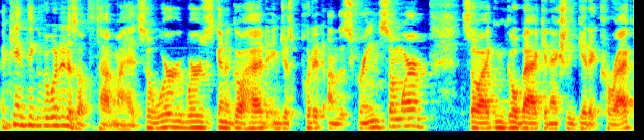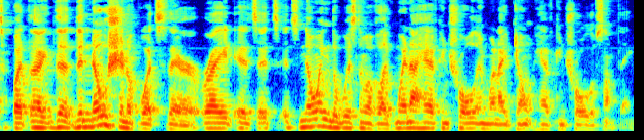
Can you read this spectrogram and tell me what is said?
I can't think of what it is off the top of my head. So we're, we're just going to go ahead and just put it on the screen somewhere so I can go back and actually get it correct. But like the, the notion of what's there, right? It's, it's, it's knowing the wisdom of like when I have control and when I don't have control of something.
